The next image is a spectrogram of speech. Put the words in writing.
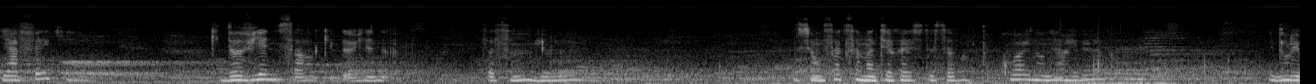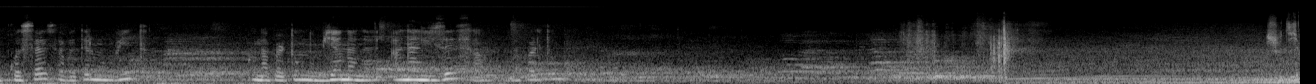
qui a fait qu'ils deviennent ça, qu'ils deviennent assassins, violeurs. C'est en ça que ça m'intéresse de savoir pourquoi il en est arrivé là. Et dans les procès, ça va tellement vite qu'on n'a pas le temps de bien analyser ça. On n'a pas le temps. Jeudi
